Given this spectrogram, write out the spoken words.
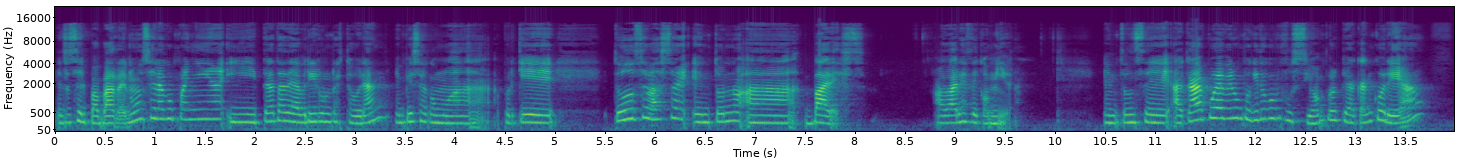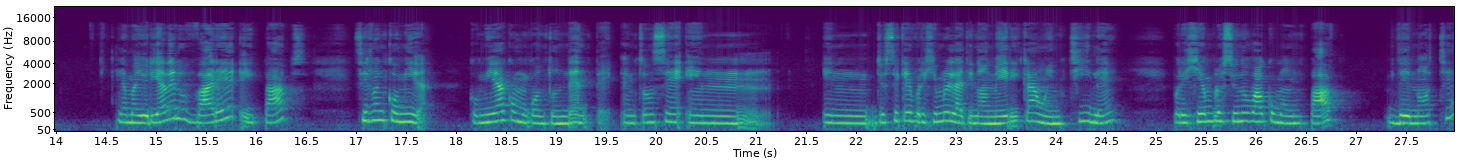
Entonces el papá renuncia a la compañía y trata de abrir un restaurante. Empieza como a... porque todo se basa en torno a bares, a bares de comida. Entonces acá puede haber un poquito de confusión porque acá en Corea la mayoría de los bares y pubs sirven comida, comida como contundente. Entonces en, en, yo sé que por ejemplo en Latinoamérica o en Chile, por ejemplo, si uno va como a un pub de noche,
